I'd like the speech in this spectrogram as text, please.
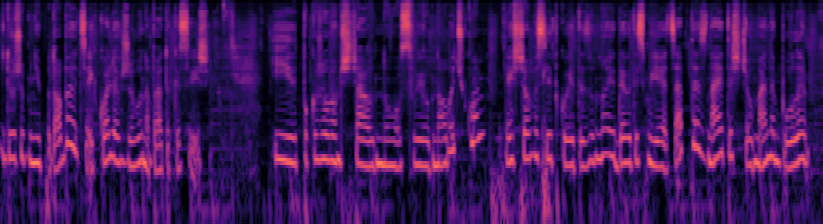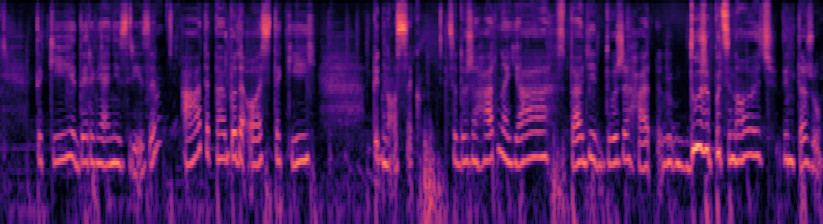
дуже мені подобається і колір вживу набагато красивіший. І покажу вам ще одну свою обновочку. Якщо ви слідкуєте за мною і дивитесь мої рецепти, знаєте, що в мене були такі дерев'яні зрізи. А тепер буде ось такий підносик. Це дуже гарно. Я справді дуже гар... дуже поціновувач вінтажу.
